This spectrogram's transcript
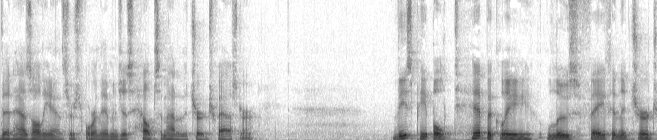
that has all the answers for them and just helps them out of the church faster. These people typically lose faith in the church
